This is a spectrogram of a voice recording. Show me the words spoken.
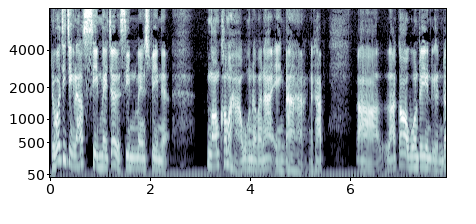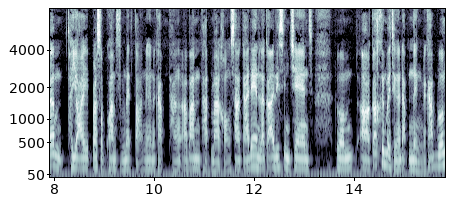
หรือว่าจริงๆ แล้ว scene major หรือ scene mainstream เนี่ยโน้มเข้ามาหาวงเนวาน่าเองต่างหากนะครับ แล้วก็วงดนตรีอื่นๆ เริ่มทยอยประสบความสำเร็จต่อเนื่องนะครับ ทั้งอัลบั้มถัดมาของ s o u n d g a r d e n แล้วก็ Alice in Chains รวมก็ขึ้นไปถึงอันดับหนึ่งนะครับ รวม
